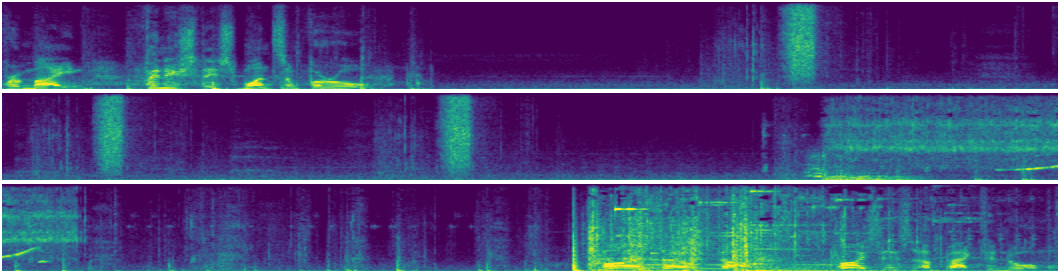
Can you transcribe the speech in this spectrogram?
Five remain. Finish this once and for all. Fire sales done. Prices are back to normal.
